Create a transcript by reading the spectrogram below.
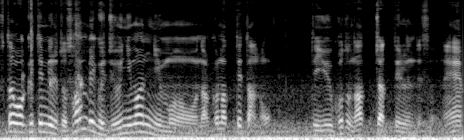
蓋を開けてみると312万人も亡くなってたの？っていうことになっちゃってるんですよね。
